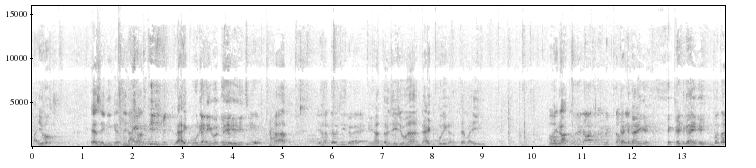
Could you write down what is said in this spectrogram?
भाई वो ऐसे ही नहीं कहते इंसान। डाइट पूरी नहीं होती। हाँ? यादव जी जो है। यादव जी जो है डाइट पूरी करते हैं भाई। पूरी रात पूरी रात में निपटा गटकाएँगे गटकाएँगे बता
